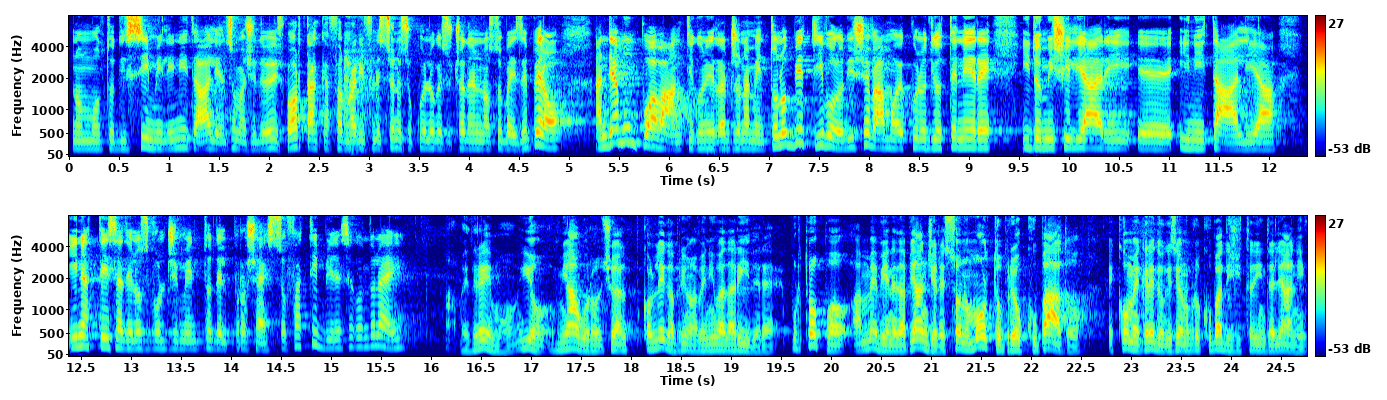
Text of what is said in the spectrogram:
non molto dissimili in Italia, insomma ci, deve, porta anche a fare una riflessione su quello che succede nel nostro Paese. Però andiamo un po' avanti con il ragionamento. L'obiettivo, lo dicevamo, è quello di ottenere i domiciliari eh, in Italia in attesa dello svolgimento del processo. Fattibile secondo lei? Ma vedremo, io mi auguro, cioè il collega prima veniva da ridere, purtroppo a me viene da piangere e sono molto preoccupato e come credo che siano preoccupati i cittadini italiani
